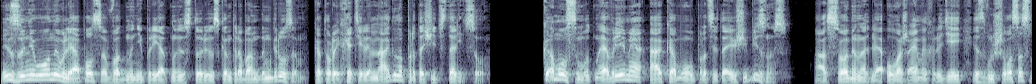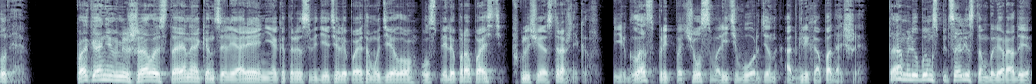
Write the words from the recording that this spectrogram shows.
Из-за него он и вляпался в одну неприятную историю с контрабандным грузом, который хотели нагло протащить в столицу. Кому смутное время, а кому процветающий бизнес. Особенно для уважаемых людей из высшего сословия. Пока не вмешалась тайная канцелярия, некоторые свидетели по этому делу успели пропасть, включая стражников. И Глаз предпочел свалить в орден от греха подальше. Там любым специалистам были рады,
